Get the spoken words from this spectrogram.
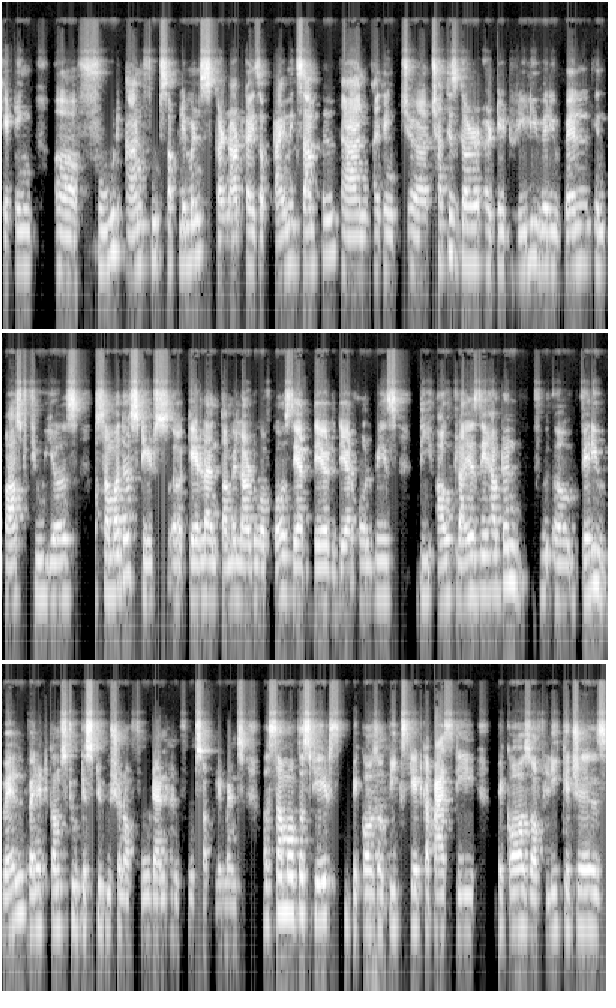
getting uh, food and food supplements. Karnataka is a prime example, and I think uh, Chhattisgarh uh, did really very well in past few years. Some other states, uh, Kerala and Tamil Nadu, of course, they are there. They are always the outliers they have done uh, very well when it comes to distribution of food and, and food supplements. Uh, some of the states because of weak state capacity because of leakages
